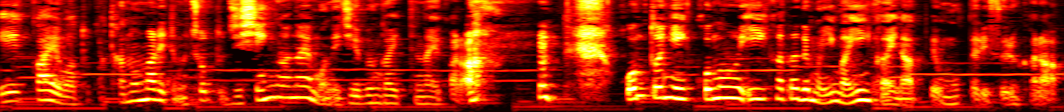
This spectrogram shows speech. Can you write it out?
英会話とか頼まれてもちょっと自信がないもんね、自分が言ってないから。本当にこの言い方でも今いいんかいなって思ったりするから。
